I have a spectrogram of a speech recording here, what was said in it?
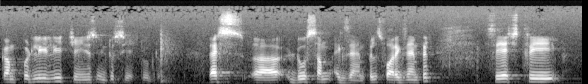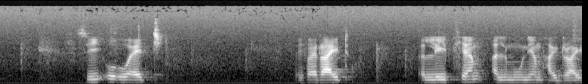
completely changes into CH2 group. Let's uh, do some examples. For example, CH3 COOH. If I write lithium aluminum hydride,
